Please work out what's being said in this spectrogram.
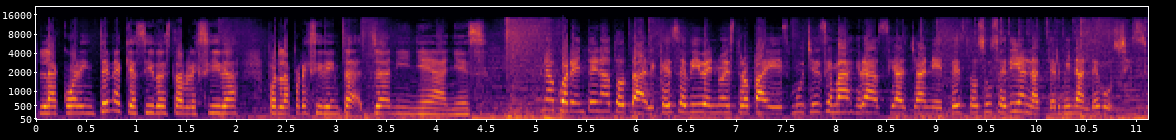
la cuarentena que ha sido establecida por la presidenta Janine Áñez. Una cuarentena total que se vive en nuestro país. Muchísimas gracias, Janet. Esto sucedía en la terminal de buses.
